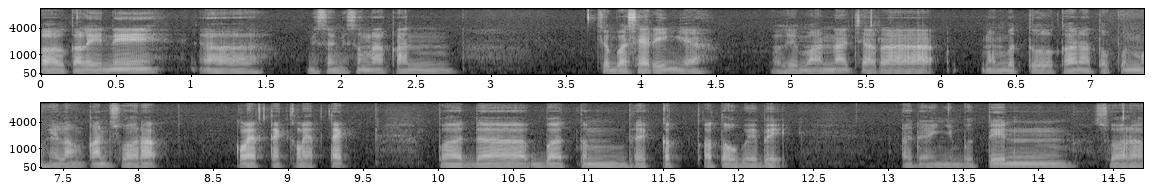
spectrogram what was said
uh, kali ini uh, misal-misal akan coba sharing ya bagaimana cara membetulkan ataupun menghilangkan suara kletek-kletek pada bottom bracket atau BB ada yang nyebutin suara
